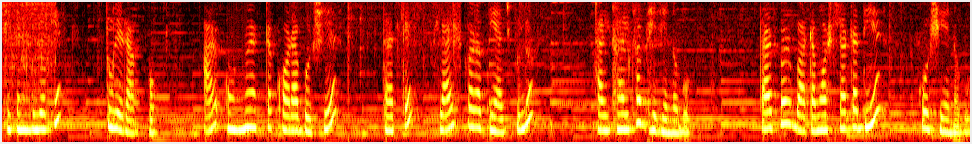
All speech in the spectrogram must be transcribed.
চিকেনগুলোকে তুলে রাখব, আর অন্য একটা কড়া বসিয়ে তাতে স্লাইস করা পেঁয়াজগুলো হালকা হালকা ভেজে নেব। তারপর বাটা মশলাটা দিয়ে কষিয়ে নেব।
